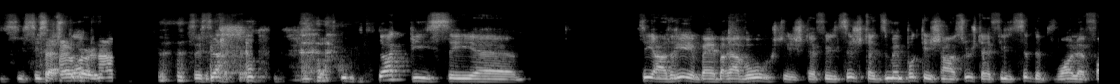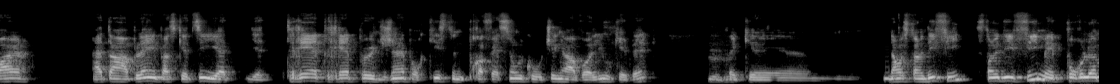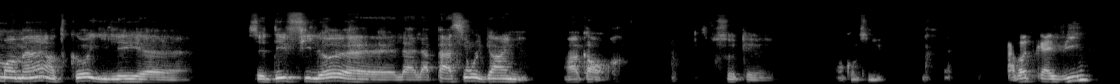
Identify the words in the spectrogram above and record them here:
c'est, ça fait un. C'est ça. c'est du stock, puis c'est. Euh, tu sais, André, ben bravo, je te, félicite. Je te dis même pas que tu es chanceux, je te félicite de pouvoir le faire à temps plein parce que, tu sais, il y a, très, très peu de gens pour qui c'est une profession, le coaching en volée au Québec. Mm-hmm. Fait que. Euh, non, c'est un défi. C'est un défi, mais pour le moment, en tout cas, il est. Euh, ce défi-là, euh, la, passion le gagne encore. C'est pour ça qu'on continue. à votre avis,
